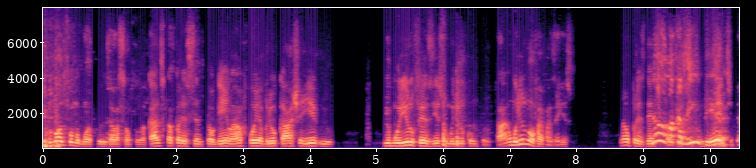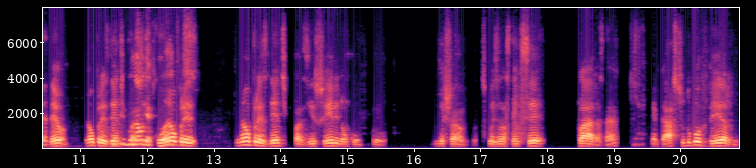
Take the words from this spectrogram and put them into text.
Do modo como algumas coisas elas são colocadas, fica parecendo que alguém lá foi abrir o caixa e, e, o Murilo fez isso, o Murilo comprou, tá? O Murilo não vai fazer isso. Não é o presidente. Não, a cadeia inteira. Entendeu? Não é o presidente. O Tribunal de Contas. Não é o, pre... não é o presidente que faz isso, ele não comprou. Vou deixar as coisas elas têm que ser claras, né? É gasto do governo.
